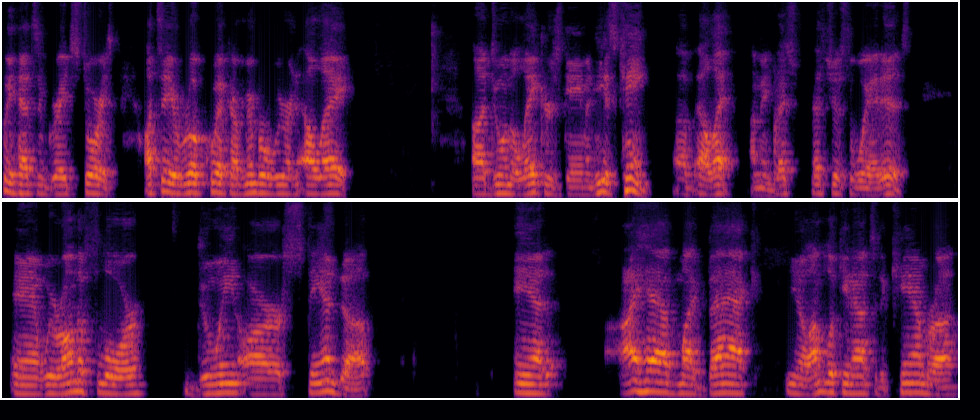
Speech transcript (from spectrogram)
we had some great stories. I'll tell you real quick. I remember we were in L.A. Uh, doing the Lakers game, and he is king of L.A. I mean, that's that's just the way it is. And we were on the floor doing our stand up, and I have my back. You know, I'm looking out to the camera.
